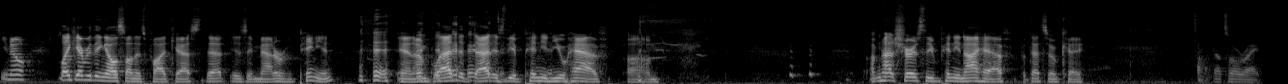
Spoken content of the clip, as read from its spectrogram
you know, like everything else on this podcast, that is a matter of opinion, and I'm glad that that is the opinion you have. Um, I'm not sure it's the opinion I have, but that's okay. that's all right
